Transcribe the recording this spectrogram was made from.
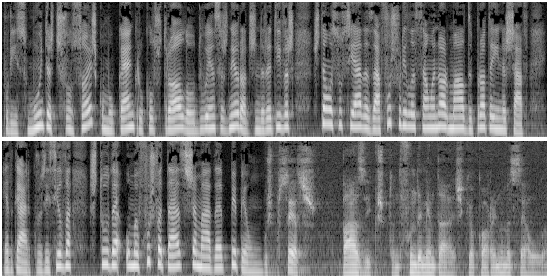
Por isso, muitas disfunções, como o cancro, o colesterol ou doenças neurodegenerativas, estão associadas à fosforilação anormal de proteína-chave. Edgar Cruz e Silva estuda uma fosfatase chamada PP1. Os processos básicos, portanto, fundamentais que ocorrem numa célula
